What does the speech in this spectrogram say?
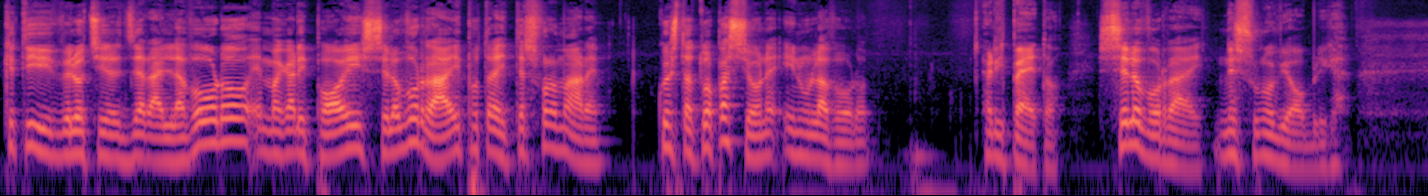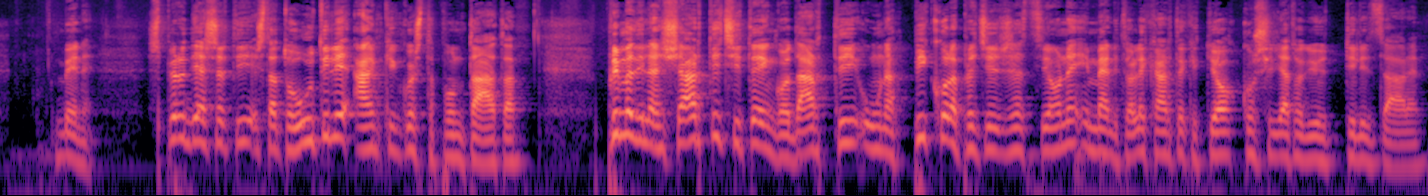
che ti velocizzerà il lavoro e magari poi, se lo vorrai, potrai trasformare questa tua passione in un lavoro. Ripeto, se lo vorrai, nessuno vi obbliga. Bene, Spero di esserti stato utile anche in questa puntata. Prima di lasciarti ci tengo a darti una piccola precisazione in merito alle carte che ti ho consigliato di utilizzare.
